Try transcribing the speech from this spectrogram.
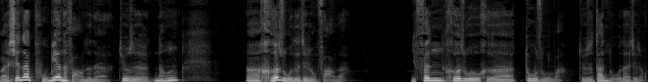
啊，现在普遍的房子呢，就是能，呃，合租的这种房子，你分合租和独租嘛，就是单独的这种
